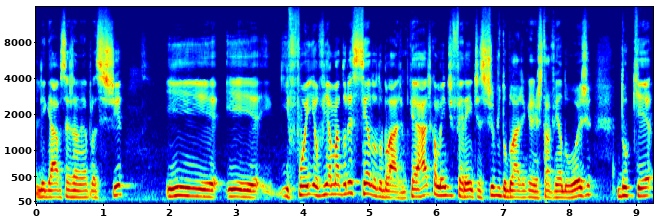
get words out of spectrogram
ligava seja da manhã para assistir. E, e, e foi, eu vi amadurecendo a dublagem, porque é radicalmente diferente esse tipo de dublagem que a gente está vendo hoje do que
